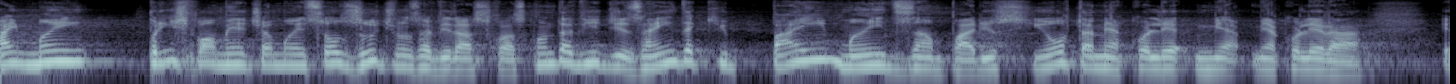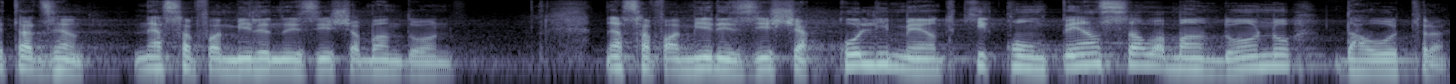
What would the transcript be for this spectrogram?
Pai e mãe, principalmente a mãe, são os últimos a virar as costas. Quando Davi diz, ainda que pai e mãe desamparem, o Senhor tá me, acolher, me, me acolherá. Ele está dizendo, nessa família não existe abandono. Nessa família existe acolhimento que compensa o abandono da outra.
